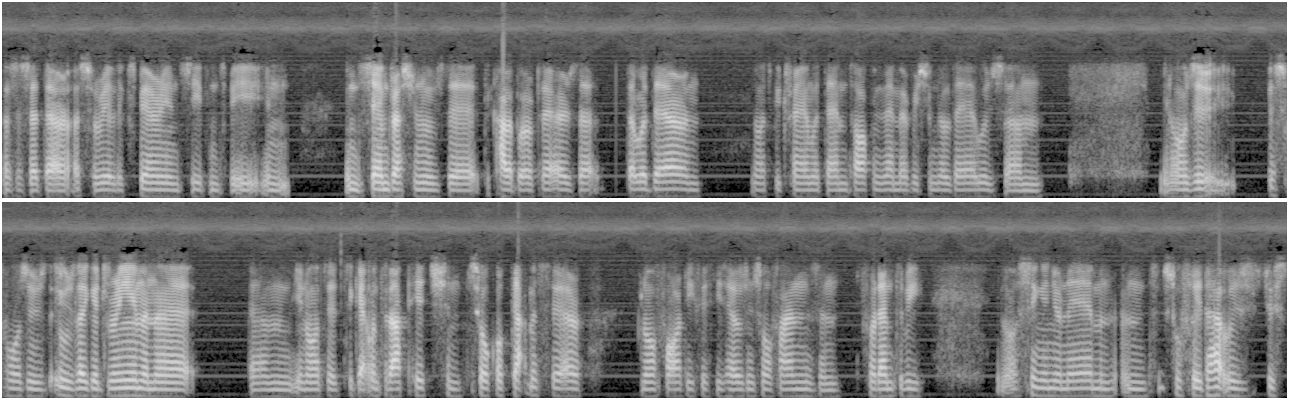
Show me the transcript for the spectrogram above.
as I said there a surreal experience, even to be in in the same dressing rooms the the caliber of players that that were there, and you know to be training with them, talking to them every single day was. Um, you know, it was I suppose it was it was like a dream, and um, you know, to to get onto that pitch and soak up the atmosphere, you know, 40, 50,000 so fans, and for them to be, you know, singing your name and, and stuff like that was just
